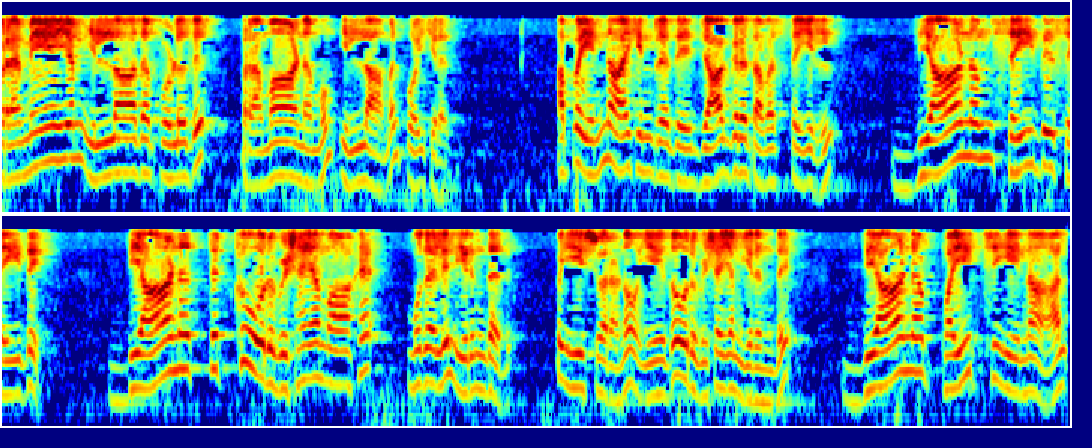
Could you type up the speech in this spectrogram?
பிரமேயம் இல்லாத பொழுது பிரமாணமும் இல்லாமல் போகிறது அப்ப என்ன ஆகின்றது? ஜாகிரத அவஸ்தையில் தியானம் செய்து செய்து தியானத்துக்கு ஒரு விஷயமாக முதலில் இருந்தது. இப்ப ஈஸ்வரனோ ஏதோ ஒரு விஷயம் இருந்து தியான பயிற்சியினால்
